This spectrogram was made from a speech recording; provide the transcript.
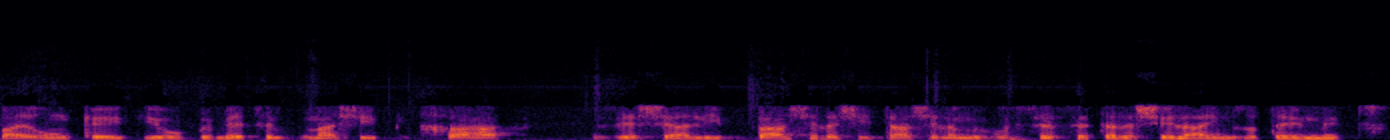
ביירון קייטי, או בעצם מה שהיא פיתחה, זה שהליבה של השיטה שלה מבוססת על השאלה אם זאת האמת.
